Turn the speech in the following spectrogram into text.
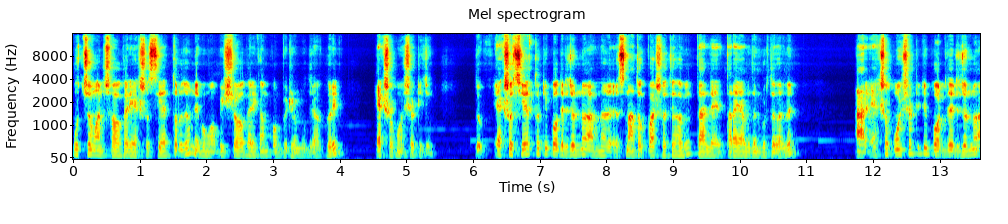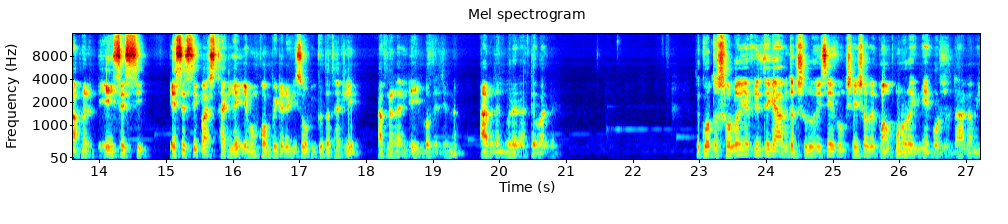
উচ্চমান সহকারী একশো ছিয়াত্তর জন এবং অফিস সহকারী কাম কম্পিউটার মুদ্রা করে একশো পঁয়ষট্টি জন। তো একশো ছিয়াত্তরটি পদের জন্য আপনার স্নাতক পাস হতে হবে, তাহলে তারাই আবেদন করতে পারবেন। আর একশো পঁয়ষট্টিটি পদের জন্য আপনার এইচএসসি, এসএসসি পাস থাকলে এবং কম্পিউটারে কিছু অভিজ্ঞতা থাকলে আপনারা এই পদের জন্য আবেদন করে রাখতে পারবেন। গত ষোলোই এপ্রিল থেকে আবেদন শুরু হয়েছে এবং শেষ হবে পনেরোই মে পর্যন্ত, আগামী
